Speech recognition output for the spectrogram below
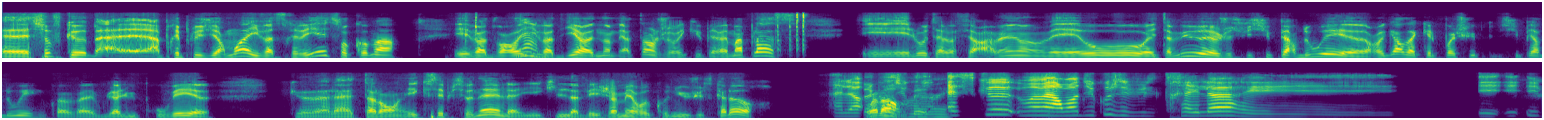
Euh, sauf que bah, après plusieurs mois, il va se réveiller de son coma et il va devoir, il va dire non mais attends, je récupérer ma place. Et l'autre, elle va faire, ah mais non, mais oh, et t'as vu, euh, je suis super doué, euh, regarde à quel point je suis super doué. Quoi. Elle va lui prouver euh, qu'elle a un talent exceptionnel et qu'il l'avait jamais reconnu jusqu'alors. Alors, Voilà. du coup, Ouais. est-ce que, ouais, alors moi, du coup, j'ai vu le trailer et, et, et, et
